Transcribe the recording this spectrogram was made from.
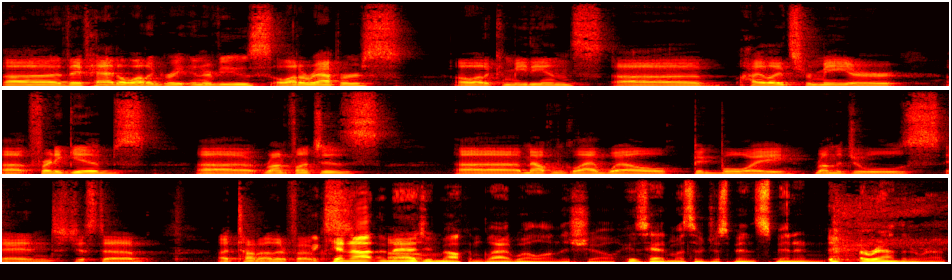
uh, they've had a lot of great interviews, a lot of rappers, a lot of comedians. Uh, highlights for me are uh, Freddie Gibbs, uh, Ron Funches, uh, Malcolm Gladwell, Big Boy, Run the Jewels, and just a a ton of other folks. I cannot imagine Um, Malcolm Gladwell on this show. His head must have just been spinning around and around.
